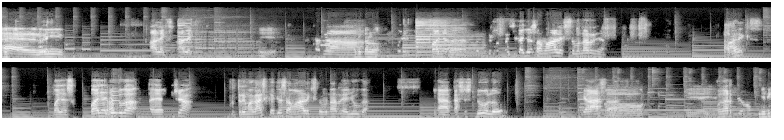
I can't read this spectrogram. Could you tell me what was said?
Eh, Louis. Alex, Alex. iya Karena tapi kalau banyak terima kasih Kak Jo sama Alex sebenarnya. Apa? Alex. Banyak banyak juga eh maksudnya berterima kasih Kak Jo sama Alex sebenarnya juga. Ya kasus dulu. Biasa, oh iya iya mengerti Om. jadi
